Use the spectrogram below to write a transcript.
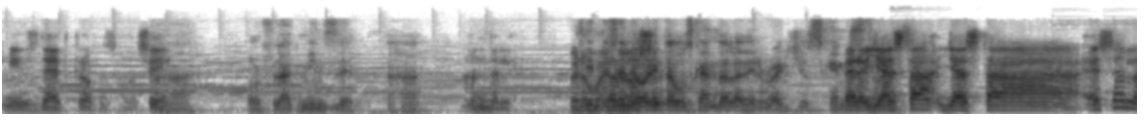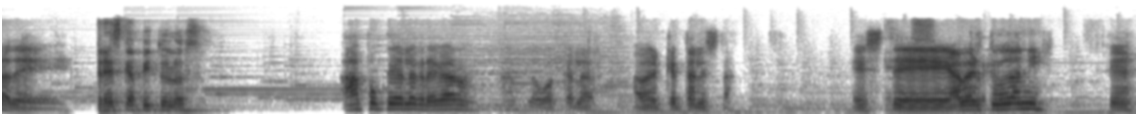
Means Dead, creo que se llama. Sí, Ajá. Or Flag Means Dead. Ajá. Ándale. Pero sí, me bueno, salió ahorita buscando la de Righteous Pero Gemstones. ya está, ya está. Esa es la de. Tres capítulos. Ah, porque ya la agregaron. Ah, la voy a calar. A ver qué tal está. Este, a ver tú, Dani. ¿Qué?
